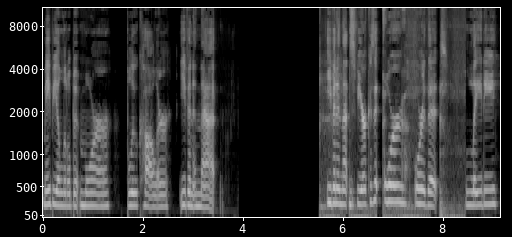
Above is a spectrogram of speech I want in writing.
maybe a little bit more blue collar even in that even in that sphere cuz it or or that lady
